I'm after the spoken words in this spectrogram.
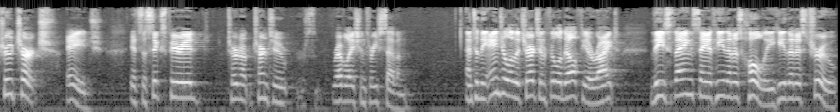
true church age. It's the sixth period. Turn, turn to Revelation 3 7. And to the angel of the church in Philadelphia, write, These things saith he that is holy, he that is true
